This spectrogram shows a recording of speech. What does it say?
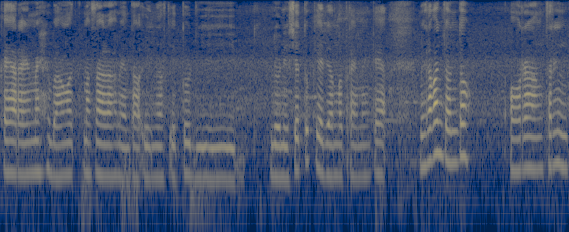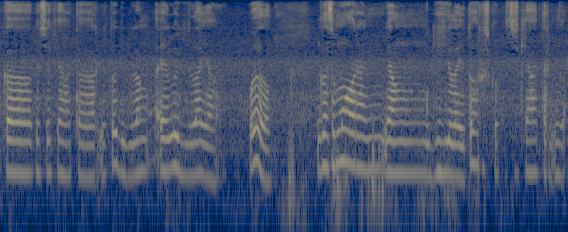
kayak remeh banget masalah mental illness itu di Indonesia tuh kayak dianggap remeh. Kayak misalkan contoh orang sering ke psikiater itu dibilang eh lu gila ya. Well nggak semua orang yang gila itu harus ke psikiater enggak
